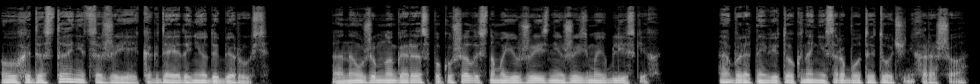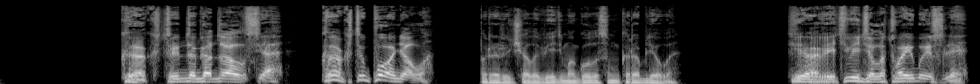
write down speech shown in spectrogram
Ух, и достанется же ей, когда я до нее доберусь. Она уже много раз покушалась на мою жизнь и жизнь моих близких. Обратный виток на ней сработает очень хорошо. «Как ты догадался? Как ты понял?» — прорычала ведьма голосом Кораблева. «Я ведь видела твои мысли.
